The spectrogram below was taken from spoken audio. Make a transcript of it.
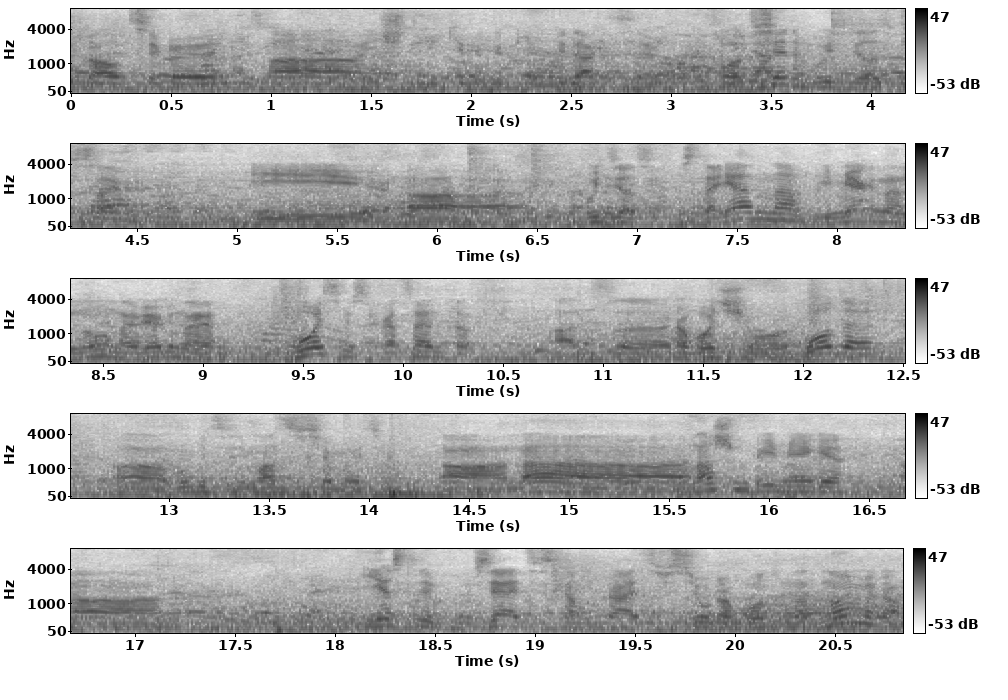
бухгалтеры э, и счетовики в других редакциях. Вот, все это будет делать вы сами. И э, будет делать это постоянно, примерно, ну, наверное, 80% от э, рабочего года э, вы будете заниматься всем этим. А на нашем примере, э, если взять и скомкать всю работу над номером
